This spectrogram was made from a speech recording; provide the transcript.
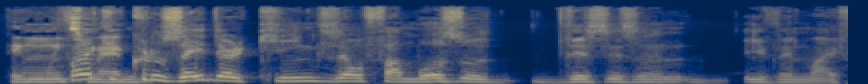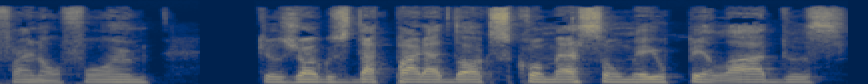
Tem muitos Fora que Crusader Kings é o famoso This Isn't Even My Final Form, que os jogos da Paradox começam meio pelados,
